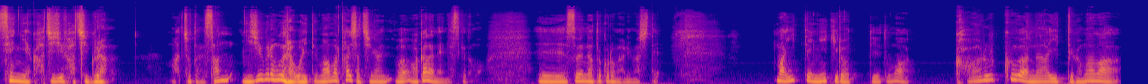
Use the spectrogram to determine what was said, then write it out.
1288g。まあ、ちょっとね、20グラムぐらい置いて、まあ、あんまり大した違いはわからないんですけど、えー、そういうようなところがありまして。まあ、1.2キロっていうと、まあ、軽くはないっていうか、まあまあ、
